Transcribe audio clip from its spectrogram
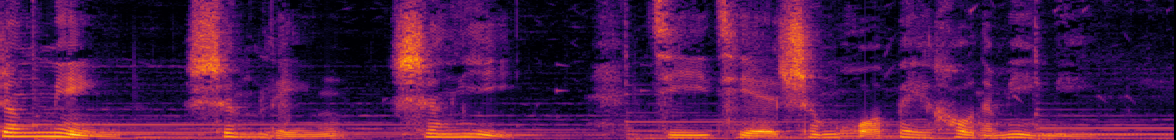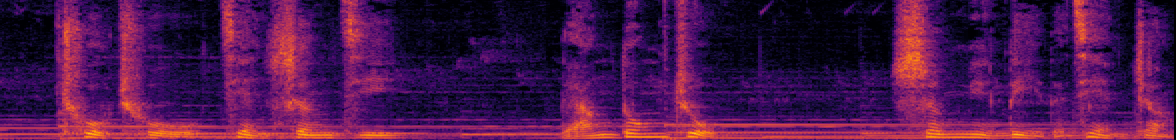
生命、生灵、生意及一切生活背后的秘密，处处见生机。梁冬著，生命力的见证。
